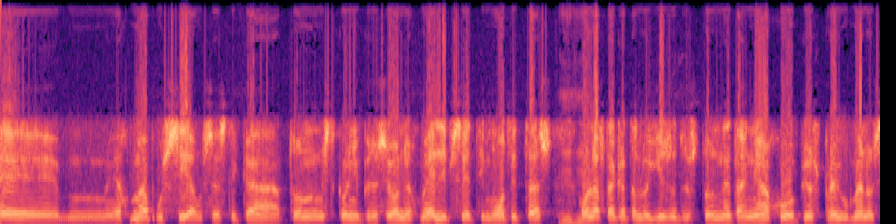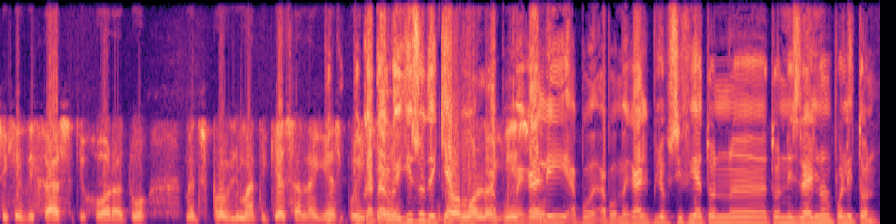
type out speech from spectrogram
ε, έχουμε απουσία ουσιαστικά των μυστικών υπηρεσιών, έχουμε έλλειψη όλα αυτά καταλογίζονται στον Νετανιάχου, ο οποίος προηγουμένως είχε διχάσει τη χώρα του με τις προβληματικές αλλαγές που, που είχε καταλογίζονται και από, από, μεγάλη, από, από μεγάλη πλειοψηφία των, ε, των Ισραηλινών πολιτών.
